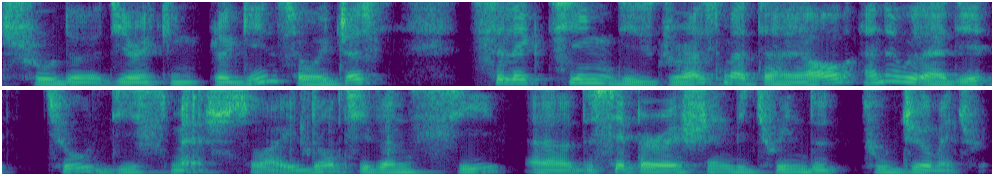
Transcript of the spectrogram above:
through the DirectLink plugin. So I just selecting this grass material and I will add it to this mesh. So I don't even see uh, the separation between the two geometry.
